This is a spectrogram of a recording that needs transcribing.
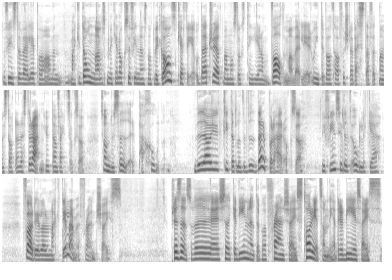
då finns det att välja på ja, men McDonalds men det kan också finnas något veganskt café och där tror jag att man måste också tänka igenom vad man väljer och inte bara ta första bästa för att man vill starta en restaurang utan faktiskt också, som du säger, passionen. Vi har ju tittat lite vidare på det här också. Det finns ju lite olika fördelar och nackdelar med franchise. Precis, vi eh, kikade in lite på franchise-torget som det heter. Och det är Sveriges,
